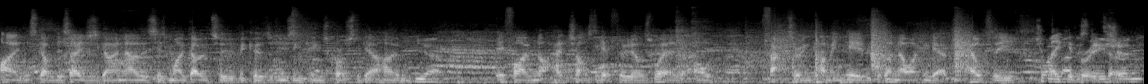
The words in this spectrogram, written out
I discovered this ages ago, and now this is my go-to because of using King's Cross to get home Yeah. if I've not had chance to get food elsewhere, I'll factor in coming here because I know I can get a healthy Right naked the burrito. station,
